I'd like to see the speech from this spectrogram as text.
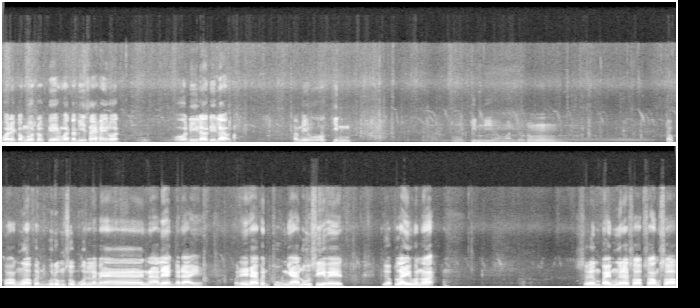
บ่ได้กำหนดดอกเตว่าแตมีใส่ให้รถอืมโอ้ดีแล้วดีแล้วทำนี่โอ้กิน กินดีของมันอยู่อืมเจ้าพ่องัวเพิ่นอุดมสมบูรณ์แหละแหม่หน้าแรงก็ได้บ่ได้แท้เพิ่นปลูกหญ้าลู่ซี่ไว้เกือบไร่พุ่นเนาะเสริมไปมือละสอบสองสอบ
